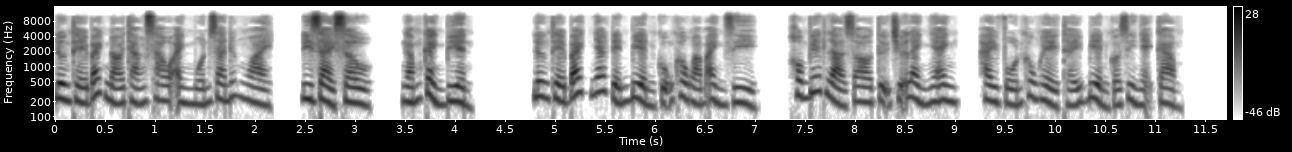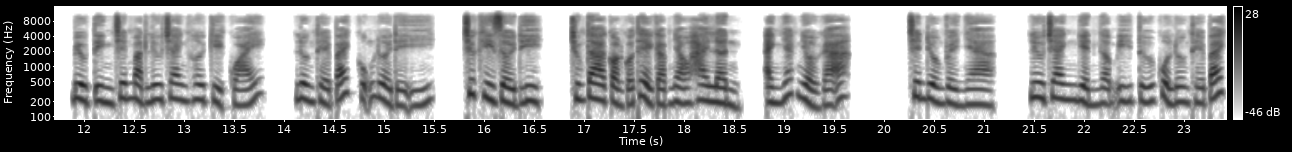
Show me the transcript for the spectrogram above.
lương thế bách nói tháng sau anh muốn ra nước ngoài, đi giải sầu, ngắm cảnh biển. Lương thế bách nhắc đến biển cũng không ám ảnh gì, không biết là do tự chữa lành nhanh hay vốn không hề thấy biển có gì nhạy cảm. Biểu tình trên mặt lưu tranh hơi kỳ quái, lương thế bách cũng lười để ý. Trước khi rời đi, chúng ta còn có thể gặp nhau hai lần, anh nhắc nhở gã. Trên đường về nhà, lưu tranh nghiền ngẫm ý tứ của lương thế bách,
